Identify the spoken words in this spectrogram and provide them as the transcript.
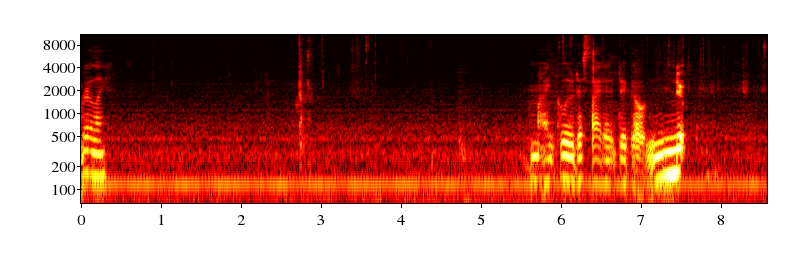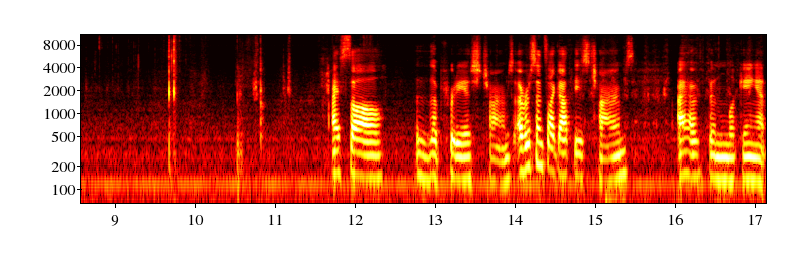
Really? My glue decided to go, no. I saw the prettiest charms. Ever since I got these charms, I have been looking at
